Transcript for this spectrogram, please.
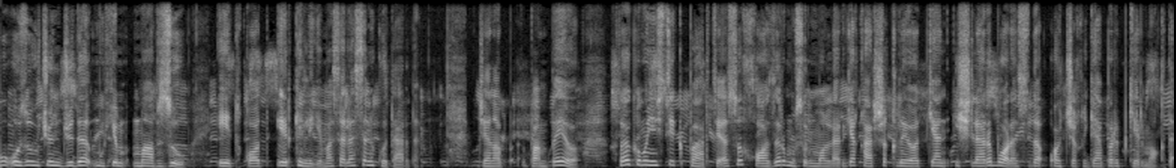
U o'zi uchun juda muhim mavzu e'tiqod erkinligi masalasini ko'tardi. Janob pompeo xitoy kommunistik partiyasi hozir musulmonlarga qarshi qilayotgan ishlari borasida ochiq gapirib kelmoqda.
